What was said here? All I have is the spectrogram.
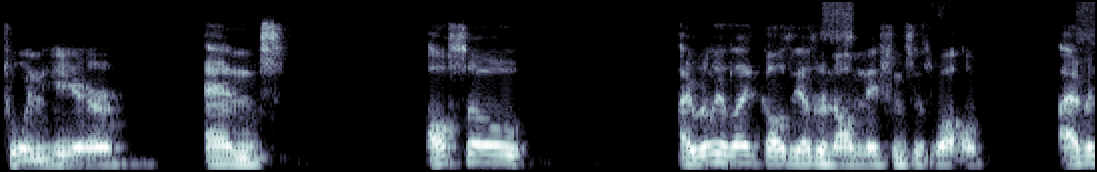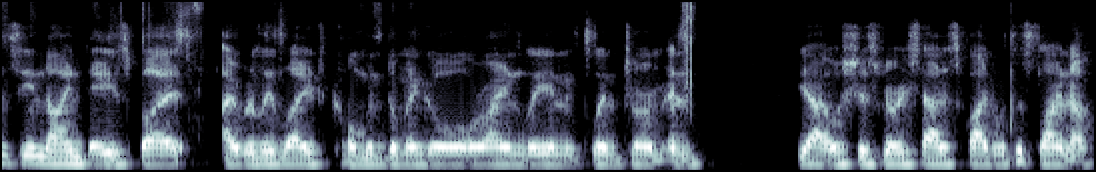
to win here, and also I really like all the other nominations as well. I haven't seen Nine Days, but I really liked Colman Domingo, Orion Lee, and Glynn Turman. Yeah, I was just very satisfied with this lineup.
